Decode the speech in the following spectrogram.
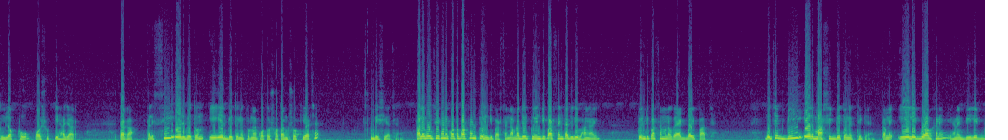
দুই লক্ষ পঁয়ষট্টি হাজার টাকা। তাহলে সি এর বেতন এ এর বেতনের তুলনায় কত শতাংশ কি আছে? বেশি আছে। তাহলে বলছি এখানে কত পার্সেন্ট টোয়েন্টি পার্সেন্ট আমরা যদি টোয়েন্টি পার্সেন্টটা যদি ভাঙাই টোয়েন্টি পার্সেন্ট মানে কত এক বাই পাঁচ। বলছে বি এর মাসিক বেতনের থেকে, তার মানে এ লিখব এখানে এখানে বি লিখব,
